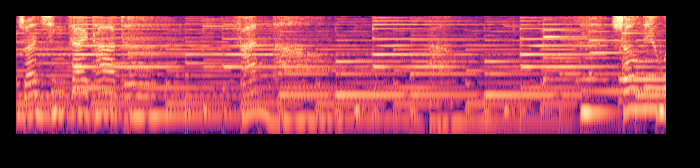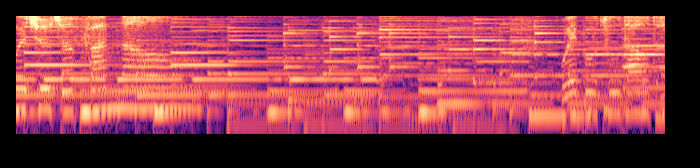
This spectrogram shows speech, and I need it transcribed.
专心在他的烦恼。少年维持着烦恼，微不足道的。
